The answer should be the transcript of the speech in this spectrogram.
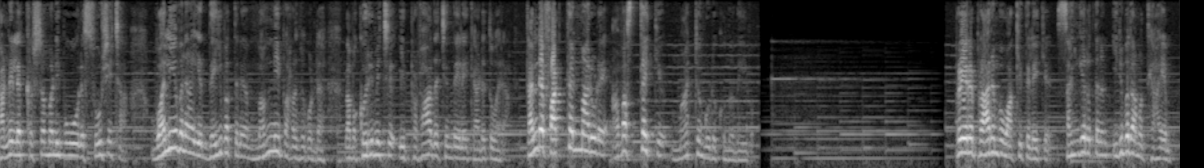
കണ്ണിലെ കൃഷ്ണമണി പോലെ സൂക്ഷിച്ച വലിയവനായ ദൈവത്തിന് നന്ദി പറഞ്ഞുകൊണ്ട് നമുക്കൊരുമിച്ച് ഈ പ്രഭാത ചിന്തയിലേക്ക് അടുത്തു വരാം. തന്റെ ഭക്തന്മാരുടെ അവസ്ഥയ്ക്ക് മാറ്റം കൊടുക്കുന്ന ദൈവം. പ്രിയരെ പ്രാരംഭ വാക്യത്തിലേക്ക് സങ്കീർത്തനം ഇരുപതാം അധ്യായം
